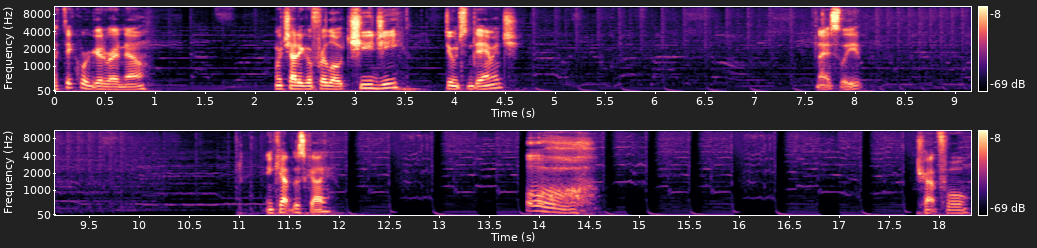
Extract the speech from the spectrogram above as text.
I think we're good right now. I'm gonna try to go for a little Chi doing some damage. Nice leap. Incap this guy. Oh. Trap full.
